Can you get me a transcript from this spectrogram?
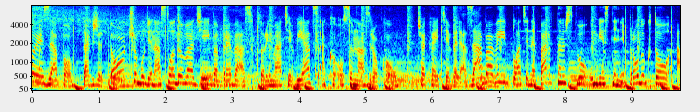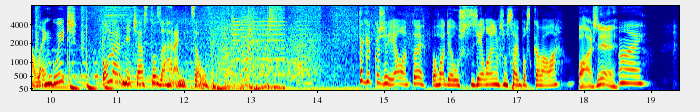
Toto je ZAPO, takže to, čo bude nasledovať, je iba pre vás, ktorý máte viac ako 18 rokov. Čakajte veľa zábavy, platené partnerstvo, umiestnenie produktov a language pomerne často za hranicou. Tak akože jelen, to je v pohode, už s jelením som sa aj boskávala. Vážne? Aj.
